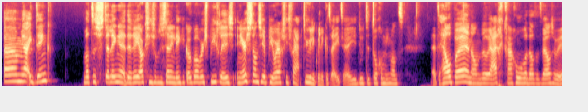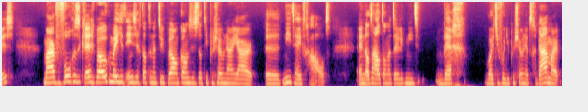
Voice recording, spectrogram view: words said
Um, ja, ik denk wat de stellingen, de reacties op de stelling denk ik ook wel weer spiegelen is. In eerste instantie heb je heel erg zoiets van, ja, tuurlijk wil ik het weten. Je doet het toch om iemand eh, te helpen en dan wil je eigenlijk graag horen dat het wel zo is. Maar vervolgens kreeg ik wel ook een beetje het inzicht dat er natuurlijk wel een kans is dat die persoon na een jaar uh, niet heeft gehaald. En dat haalt dan natuurlijk niet weg wat je voor die persoon hebt gedaan. Maar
